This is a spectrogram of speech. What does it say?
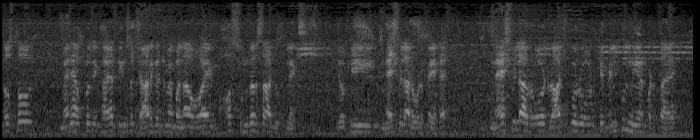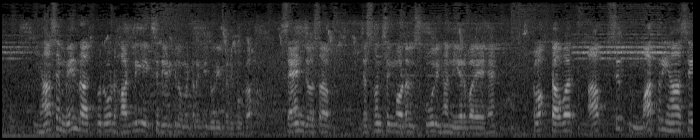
दोस्तों, मैंने आपको दिखाया 304 गज में बना हुआ एक बहुत सुंदर सा डुप्लेक्स जो कि नेशविला रोड पे है। नेशविला रोड राजपुर रोड के बिल्कुल नियर पड़ता है। यहाँ से मेन राजपुर रोड हार्डली एक से डेढ़ किलोमीटर की दूरी पर होगा। San Joseph, Jaswant Singh model school यहाँ नियर बाय है। क्लॉक टावर आप सिर्फ़ मात्र यहाँ से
